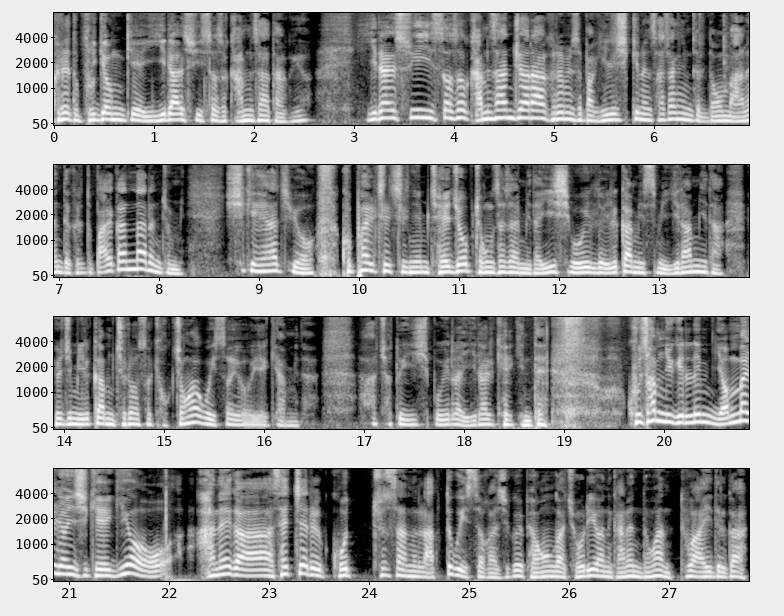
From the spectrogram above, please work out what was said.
그래도 불경기에 일할 수 있어서 감사하다고요. 일할 수 있어서 감사한 줄 알아. 그러면서 막 일 시키는 사장님들 너무 많은데 그래도 빨간 날은 좀 쉬게 해야지요. 9877님 제조업 종사자입니다. 25일도 일감 있으면 일합니다. 요즘 일감 줄어서 걱정하고 있어요. 얘기합니다. 아, 저도 25일 날 일할 계획인데 9361님 연말 연시 계획이요. 아내가 셋째를 곧 출산을 앞두고 있어가지고 병원과 조리원 가는 동안 두 아이들과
